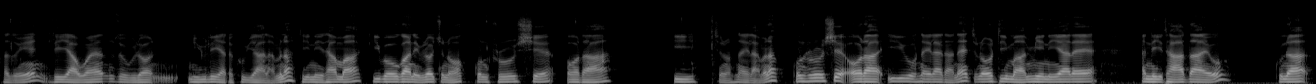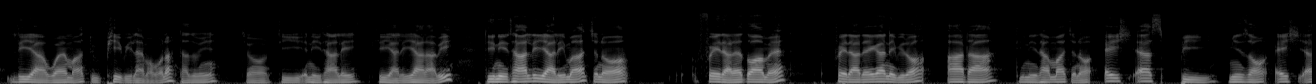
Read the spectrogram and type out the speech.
ဒါဆိုရင် layer 1ဆိုပြီးတော့ new layer တစ်ခုရလာမယ်နော်ဒီအနေထားမှာ keyboard ကနေပြီးတော့ကျွန်တော် control shift order e ကျွန်တော်နှိုက်လိုက်မယ်နော် control shift order e ကိုနှိုက်လိုက်တာ ਨੇ ကျွန်တော်တို့ဒီမှာမြင်နေရတဲ့အနေထားအတိုင်းကိုခုန layer 1မှာသူဖြည့်ပေးလိုက်မှာပေါ့နော်ဒါဆိုရင်ကျွန်တော်ဒီအနေထားလေး layer လေးရလာပြီဒီအနေထား layer လေးမှာကျွန်တော် fader ထဲသွားမယ် fader ထဲကနေပြီးတော့ ada ဒီအနေထားမှာကျွန်တော် hsb မြင့်ဆောင် hsa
